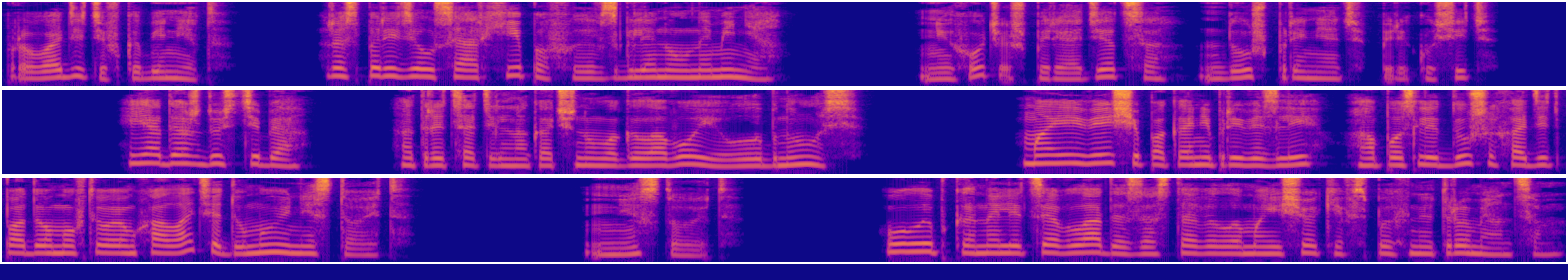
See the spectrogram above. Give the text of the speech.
«Проводите в кабинет», — распорядился Архипов и взглянул на меня. Не хочешь переодеться, душ принять, перекусить? Я дождусь тебя. Отрицательно качнула головой и улыбнулась. Мои вещи пока не привезли, а после душа ходить по дому в твоем халате, думаю, не стоит. Не стоит. Улыбка на лице Влада заставила мои щеки вспыхнуть румянцем.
